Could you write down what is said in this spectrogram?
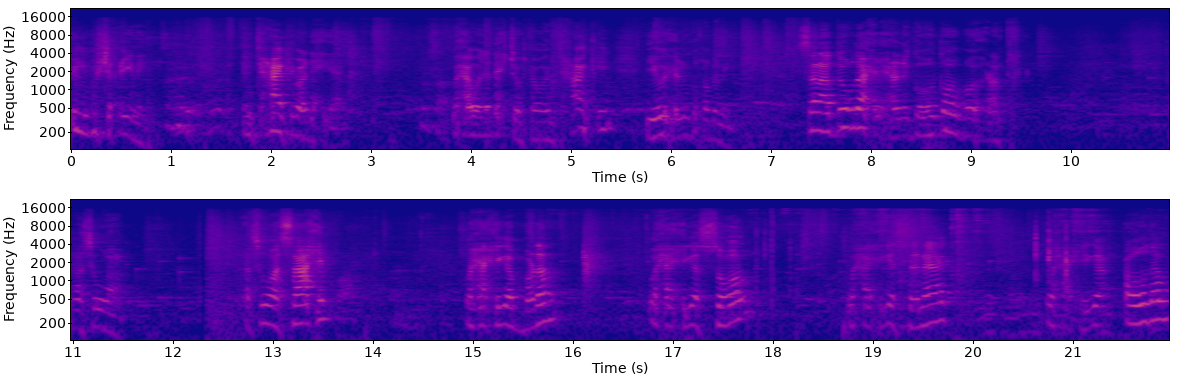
كل مش امتحانك بعد حيال وحاول أن احكي تو امتحانك يروح لك قبلي سنة دوغ داح يحل قوه قوه بروح رنتك كاسوا كاسوا ساحل. وحا حيقى بدن صول وحا سناك. وحا حيقى اوضل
